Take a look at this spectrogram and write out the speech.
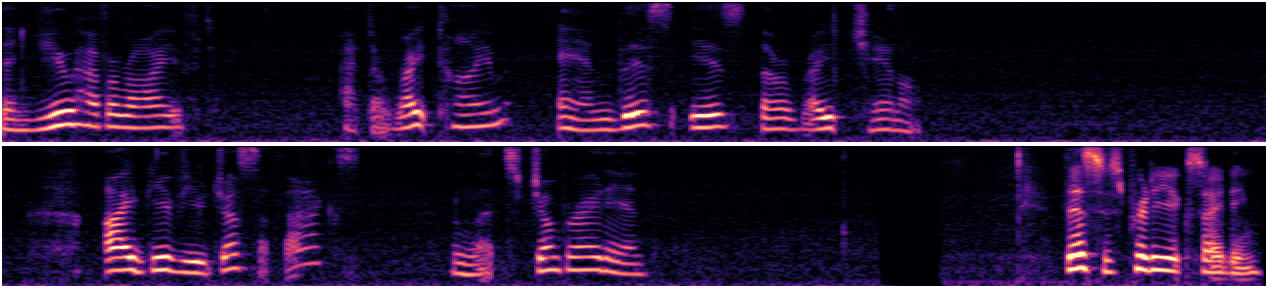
then you have arrived at the right time and this is the right channel. I give you just the facts. And let's jump right in. This is pretty exciting.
